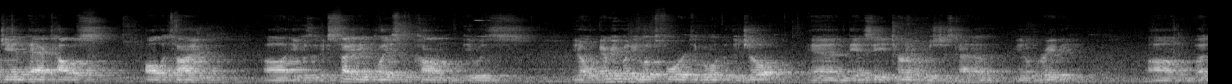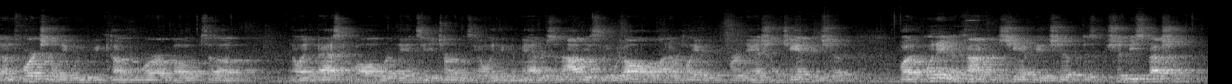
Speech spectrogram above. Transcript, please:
jam-packed house all the time. Uh, it was an exciting place to come. It was, you know, everybody looked forward to going to the Joe, and the NCAA tournament was just kind of, you know, gravy. Um, but unfortunately, we've become more about, uh, you know, like basketball, where the NCAA tournament is the only thing that matters. And obviously, we all want to play for a national championship. But winning a conference championship is, should be special.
